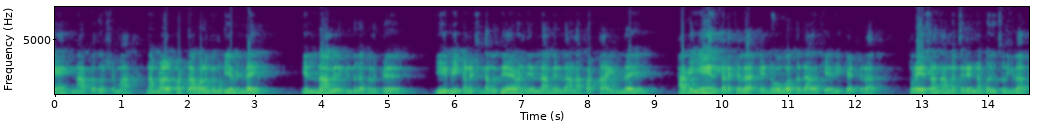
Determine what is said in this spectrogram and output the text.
ஏன் நாற்பது வருஷமாக நம்மளால் பட்டா வழங்க முடியவில்லை? எல்லாம் இருக்கின்றது அவங்களுக்கு. இபி கனெக்ஷன் அவங்களுக்கு தேவையானது எல்லாமே இருக்குது. ஆனால் பட்டா இல்லை. ஆக ஏன் இது கிடைக்கல என்று ஒவ்வொருத்தராக கேள்வி கேட்கிறார். துறையை சார்ந்த அமைச்சர் என்ன பதில் சொல்கிறார்?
